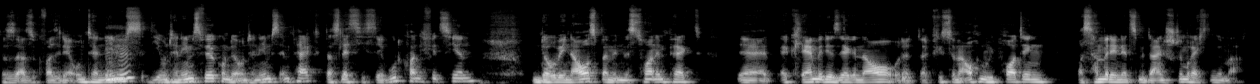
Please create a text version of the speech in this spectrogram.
Das ist also quasi der Unternehmens, mhm. die Unternehmenswirkung, der Unternehmensimpact. Das lässt sich sehr gut quantifizieren. Und darüber hinaus beim Investoren-Impact äh, erklären wir dir sehr genau, oder da kriegst du dann auch ein Reporting, was haben wir denn jetzt mit deinen Stimmrechten gemacht?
